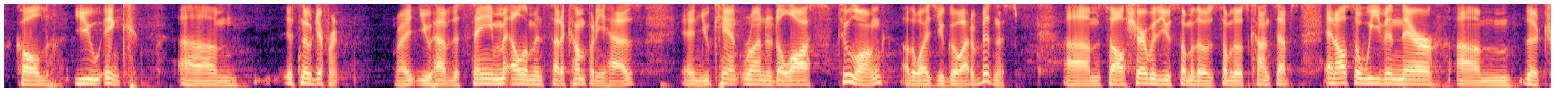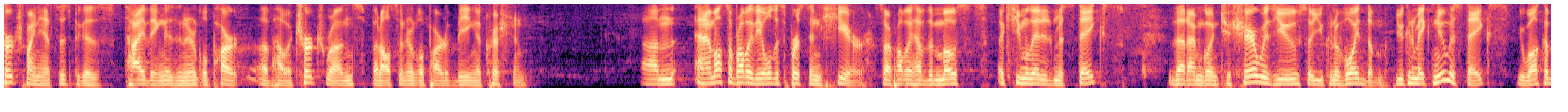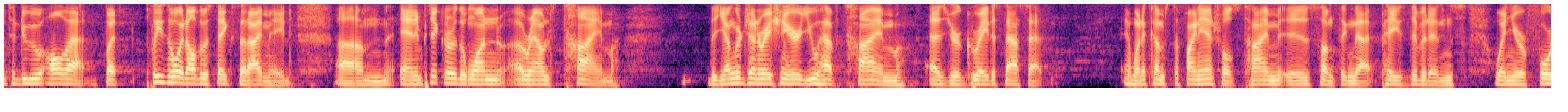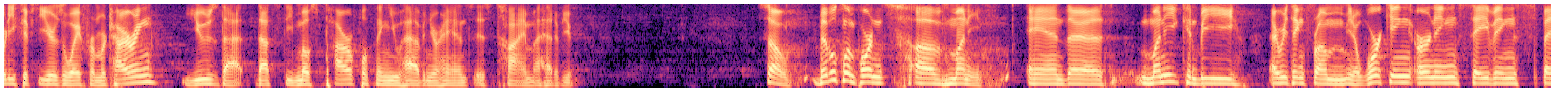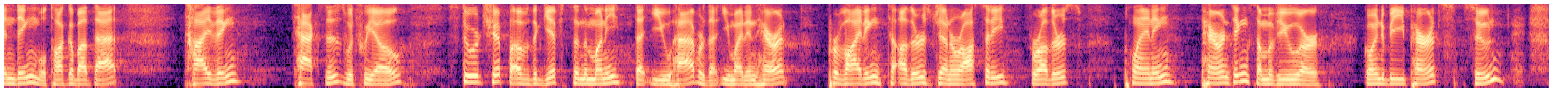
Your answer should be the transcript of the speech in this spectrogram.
called You Inc. Um, it's no different right? You have the same elements that a company has, and you can't run at a loss too long, otherwise you go out of business. Um, so I'll share with you some of those some of those concepts, and also weave in there um, the church finances because tithing is an integral part of how a church runs, but also an integral part of being a Christian. Um, and I'm also probably the oldest person here, so I probably have the most accumulated mistakes that I'm going to share with you so you can avoid them. You can make new mistakes. You're welcome to do all that. But please avoid all the mistakes that I made. Um, and in particular, the one around time. The younger generation here, you have time as your greatest asset. And when it comes to financials, time is something that pays dividends. When you're 40, 50 years away from retiring, use that. That's the most powerful thing you have in your hands is time ahead of you. So, biblical importance of money. And the money can be everything from you know, working, earning, saving, spending. We'll talk about that. Tithing, taxes, which we owe, stewardship of the gifts and the money that you have or that you might inherit, providing to others, generosity for others, planning, parenting. Some of you are going to be parents soon.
